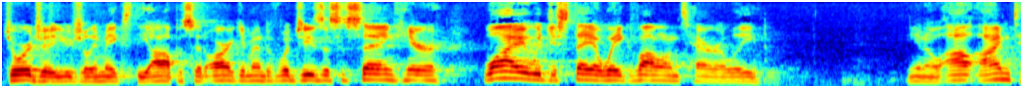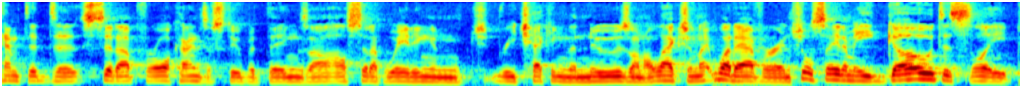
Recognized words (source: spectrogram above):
Georgia usually makes the opposite argument of what Jesus is saying here. Why would you stay awake voluntarily? You know, i am tempted to sit up for all kinds of stupid things. I'll sit up waiting and rechecking the news on election night, whatever. And she'll say to me, Go to sleep.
